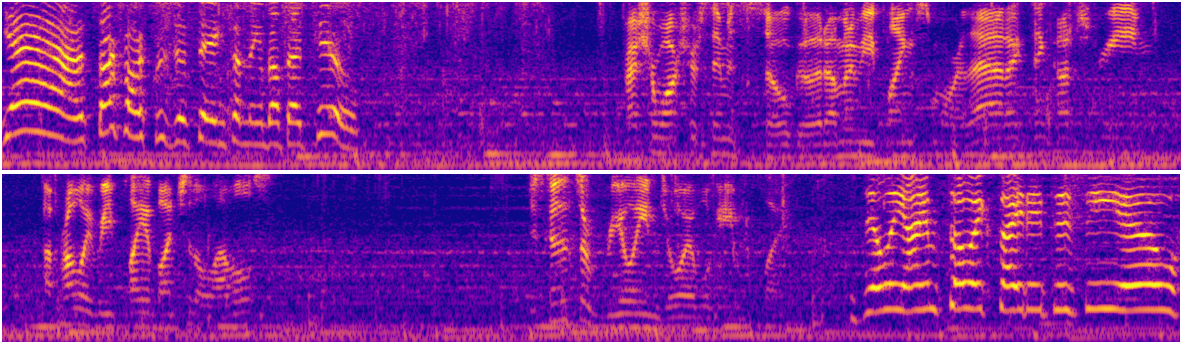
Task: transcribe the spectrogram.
Yeah, Star Fox was just saying something about that too. Pressure Washer Sim is so good. I'm gonna be playing some more of that, I think, on stream. I'll probably replay a bunch of the levels. Just because it's a really enjoyable game to play. Zilly, I am so excited to see you.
